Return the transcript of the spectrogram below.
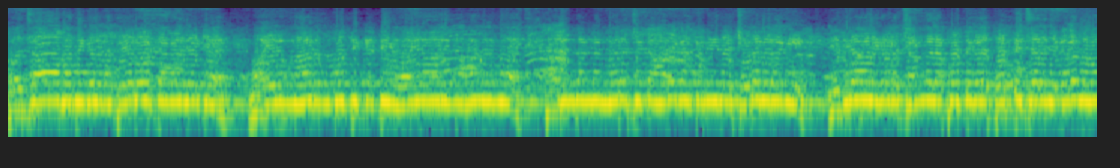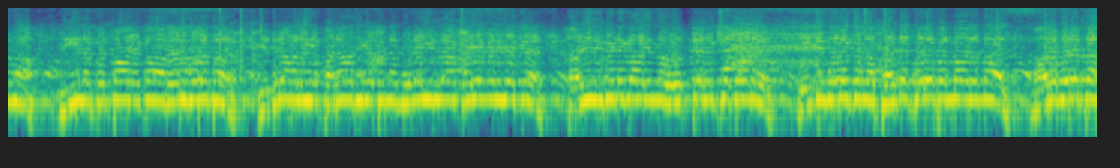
പ്രജാപതികളുടെ പേരോട്ടങ്ങളിലേക്ക് വയലും നാടും കൂട്ടിക്കെട്ടി വയനാടിന്റെ മണ്ണിൽ നിന്ന് കരിന്തണ്ടൻ നിറച്ചിട്ട അറകൾക്ക് മീതെ ചുരമിറങ്ങി എതിരാളികളുടെ ചങ്ങല പൊട്ടുകളെ പൊട്ടിച്ചെറിഞ്ഞ് കടന്നു വന്ന നീലക്കൊപ്പായക്കാർ ഒരു പുറത്ത്. എതിരാളിയെ പരാജയപ്പെടുന്ന നിലയില്ലാ കയങ്ങളിലേക്ക് തള്ളിവിടുക എന്ന ഒറ്റ ലക്ഷ്യത്തോടെ പിടിമുറുക്കുന്ന പടക്കുറപ്പന്മാരെന്നാൽ മറുപുറത്ത്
